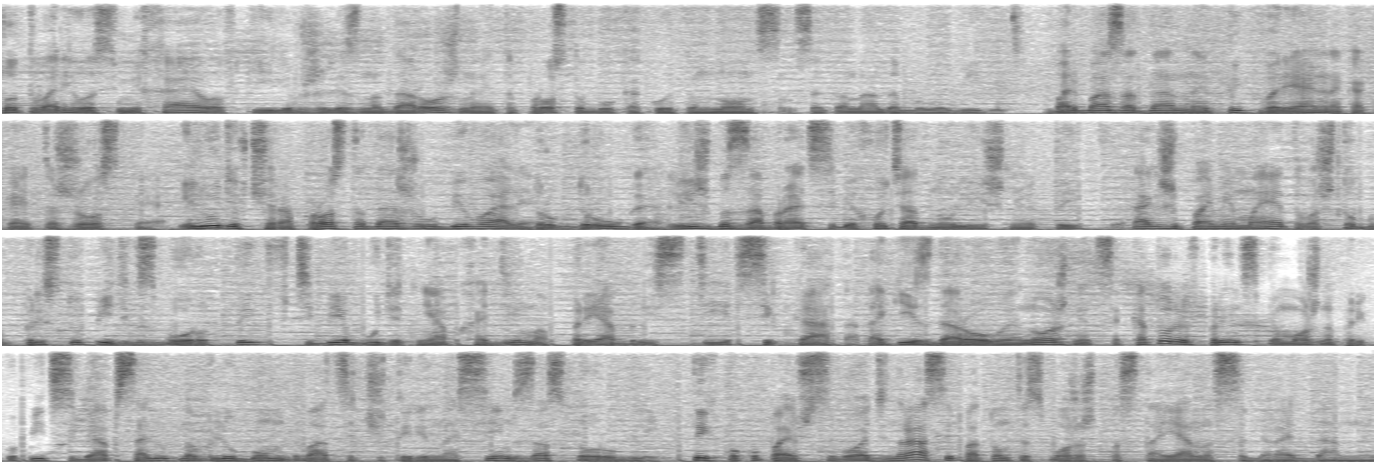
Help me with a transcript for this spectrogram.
Что творилось в Михайловке или в Железнодорожной, это просто был какой-то нонсенс, это надо было видеть. Борьба за данные тыквы реально какая-то жесткая. И люди вчера просто даже убивали друг друга, лишь бы забрать себе хоть одну лишнюю тыкву. Также помимо этого, чтобы приступить к сбору тыкв, тебе будет необходимо приобрести секата. Такие здоровые ножницы, которые в принципе можно прикупить себе абсолютно в любом 24 на 7 за 100 рублей. Ты их покупаешь всего один раз и потом ты сможешь постоянно собирать данные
